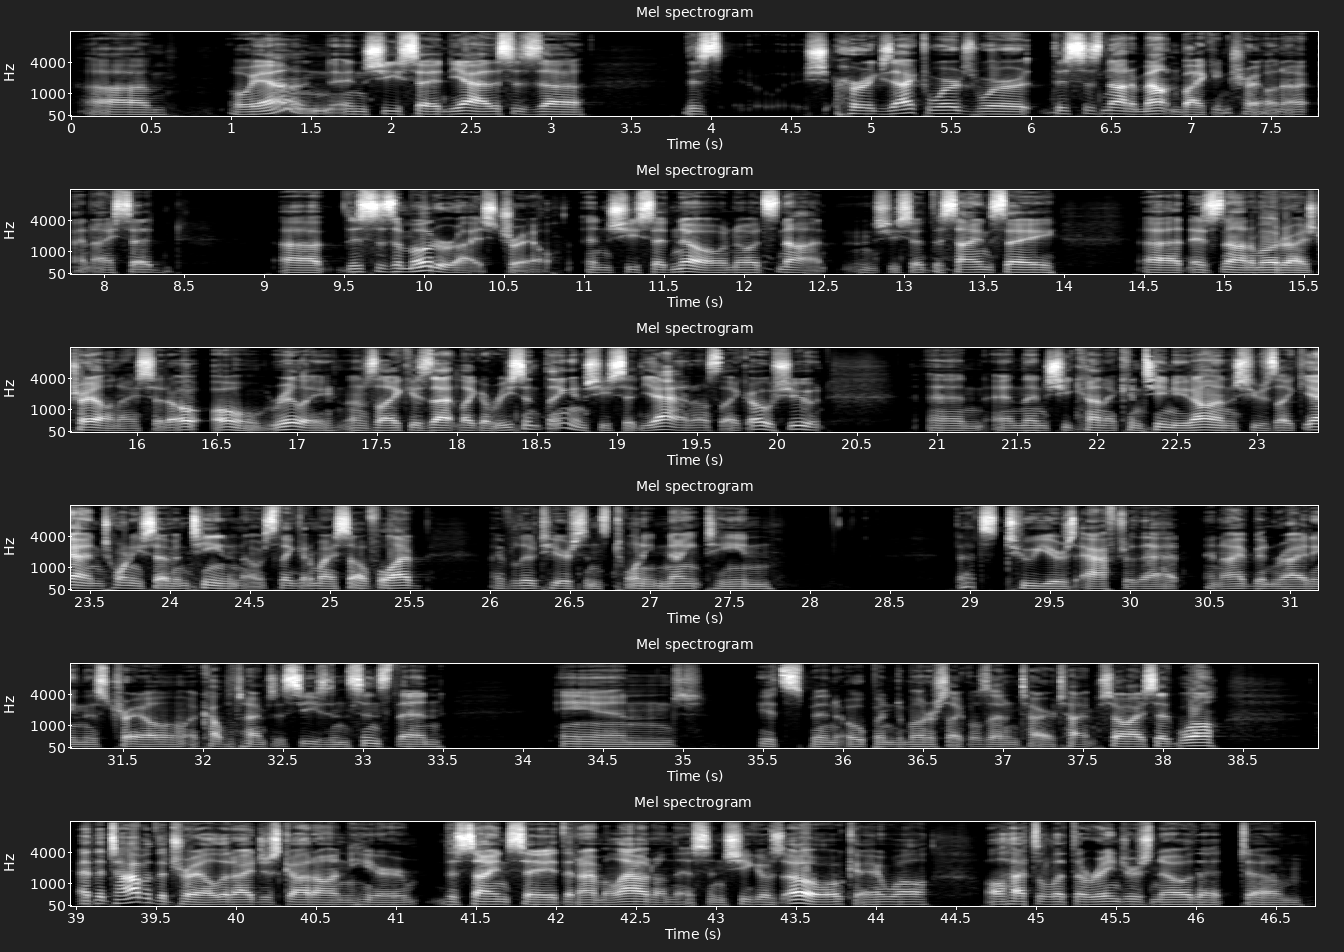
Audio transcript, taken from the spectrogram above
um, oh yeah. And, and she said, yeah, this is, uh, this, her exact words were, this is not a mountain biking trail. And I, and I said, uh, this is a motorized trail. And she said, no, no, it's not. And she said, the signs say, uh, it's not a motorized trail. And I said, oh, oh, really? And I was like, is that like a recent thing? And she said, yeah. And I was like, oh, shoot. And, and then she kind of continued on. She was like, yeah, in 2017. And I was thinking to myself, well, I've, I've lived here since 2019. That's two years after that. And I've been riding this trail a couple times a season since then. And it's been open to motorcycles that entire time. So I said, well, at the top of the trail that I just got on here, the signs say that I'm allowed on this. And she goes, oh, okay, well, I'll have to let the rangers know that, um,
